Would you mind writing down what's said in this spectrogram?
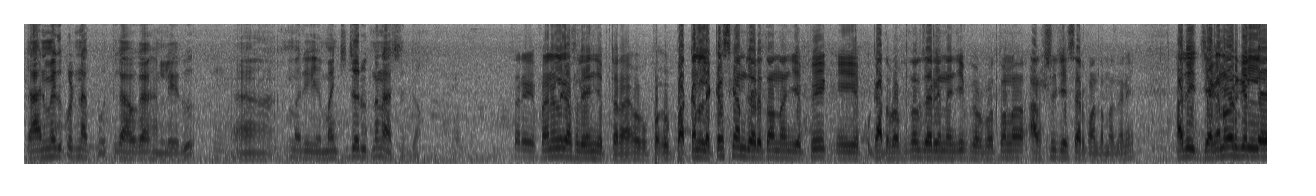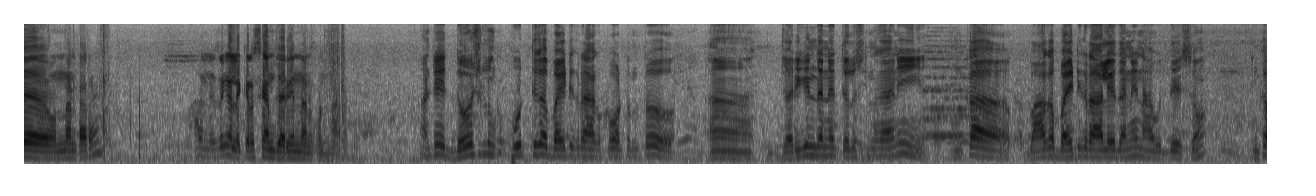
దాని మీద కూడా నాకు పూర్తిగా అవగాహన లేదు. మరి మంచి జరుగుతుందని ఆశిద్దాం. సరే ఫైనల్గా అసలు ఏం చెప్తారా? ఒక పక్కన లెక్కర్ స్కామ్ జరుగుతుందని చెప్పి ఈ గత ప్రభుత్వంలో జరిగిందని చెప్పి ప్రభుత్వంలో అరెస్టులు చేశారు కొంతమందిని. అది జగన్ వరకు వెళ్ళి ఉందంటారా? అసలు నిజంగా లెక్కర్ స్కామ్ జరిగింది అనుకుంటున్నారు అంటే దోషులు ఇంకా పూర్తిగా బయటకు రాకపోవడంతో జరిగిందనే తెలుస్తుంది కానీ ఇంకా బాగా బయటకు రాలేదని నా ఉద్దేశం. ఇంకా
